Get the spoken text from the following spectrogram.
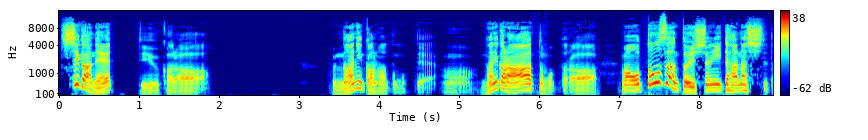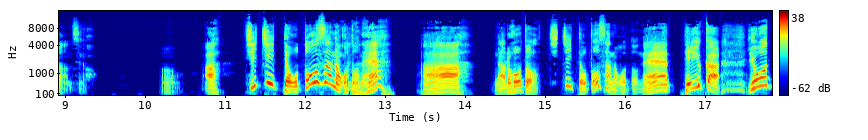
父がねって言うから、これ何かなと思って、うん。何かなと思ったら、まあお父さんと一緒にいて話してたんですよ。うん。あ、父ってお父さんのことね。ああ、なるほど。父ってお父さんのことね。っていうか、幼稚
